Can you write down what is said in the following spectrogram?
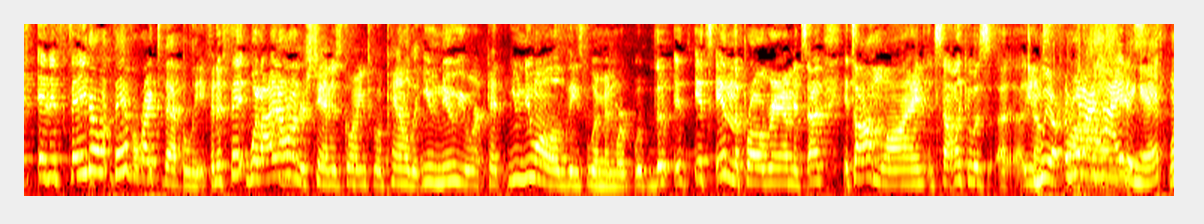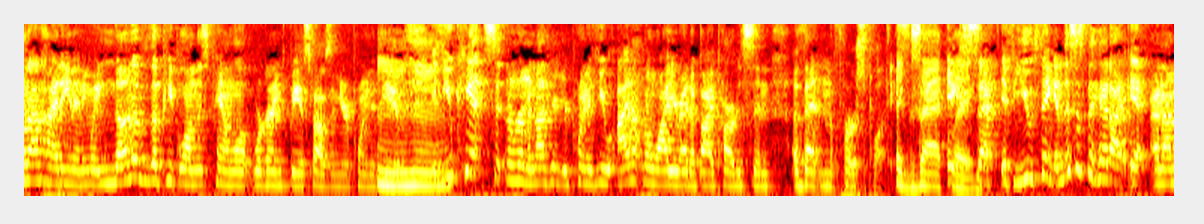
if and if they don't, they have a right to that belief. And if they, what I don't understand is going to a panel that you knew you weren't, get- you knew all of these women were. it- It's in the program. It's on, it's online. It's not like it was, uh, you know, We are- we're not hiding it. We're not hiding it anyway. None of the people on this panel were going to be espousing your point of view. Mm-hmm. If you can't sit in a room and not hear your point of view, I don't know why you're at a bipartisan event in the first place. Exactly. Except if you think, and this is the hit I, and I'm,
